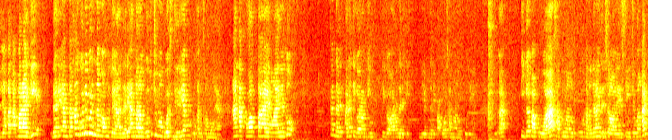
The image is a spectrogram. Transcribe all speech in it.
ya kan apalagi dari antara kan gue ini berendam waktu itu ya dari antara gue tuh cuma gue sendiri yang bukan sombong ya. Anak kota yang lainnya tuh kan dari ada tiga orang tiga orang dari dari Papua sama Maluku juga tiga Papua satu Maluku satunya lagi dari Sulawesi. Cuma kan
